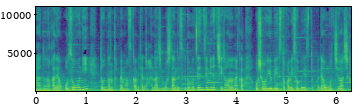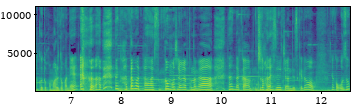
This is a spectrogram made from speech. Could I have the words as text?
あのなんかねお雑煮どんなの食べますかみたいな話もしたんですけども全然みんな違うの。なんかお醤油ベースとか味噌ベースとかねお餅は四角とか丸とかね。なんかはたまたすっごい面白かったのがなんだかちょっと話ずれちゃうんですけどなんかお雑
